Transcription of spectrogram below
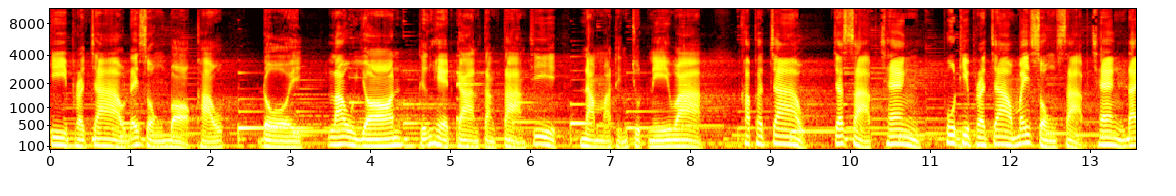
ที่พระเจ้าได้ทรงบอกเขา โดยเล่าย้อนถึงเหตุการณ์ต่างๆที่นำมาถึงจุดนี้ว่า ข้าพเจ้าจะสาบแช่ง ผู้ที่พระเจ้าไม่ทรงสาบแช่งได้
